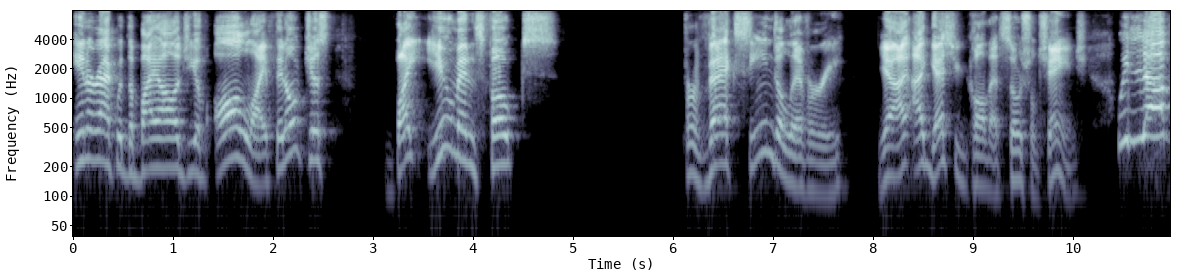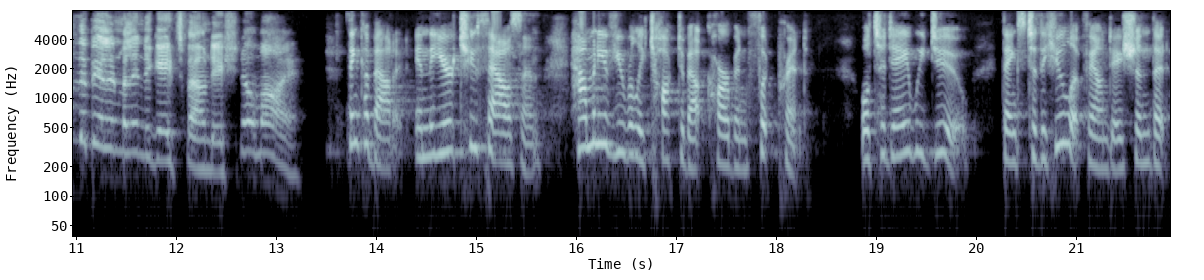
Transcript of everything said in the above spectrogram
interact with the biology of all life. They don't just bite humans, folks, for vaccine delivery. Yeah, I, I guess you could call that social change. We love the Bill and Melinda Gates Foundation. Oh my. Think about it. In the year 2000, how many of you really talked about carbon footprint? Well, today we do, thanks to the Hewlett Foundation that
